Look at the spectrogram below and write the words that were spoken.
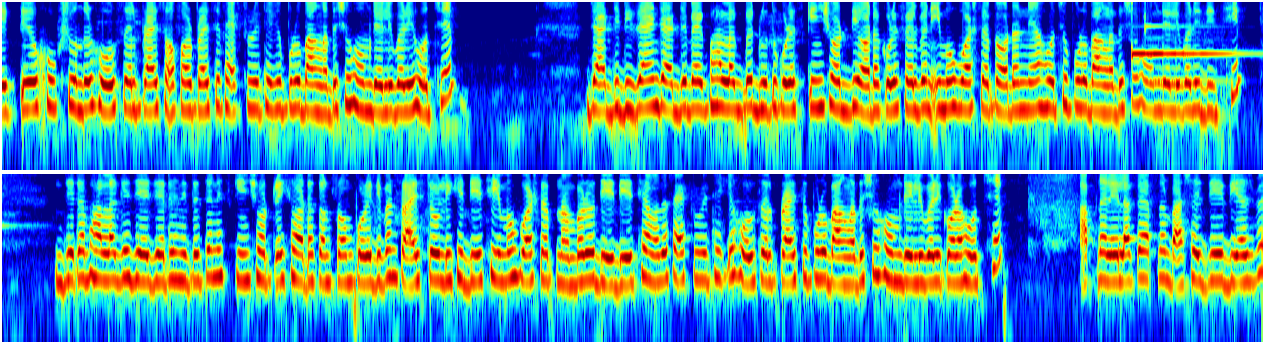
দেখতেও খুব সুন্দর। হোলসেল প্রাইস অফার প্রাইসে ফ্যাক্টরি থেকে পুরো বাংলাদেশে হোম ডেলিভারি হচ্ছে। যার যে ডিজাইন, যার যে ব্যাগ ভালো লাগবে, দ্রুত করে স্ক্রিনশট দিয়ে অর্ডার করে ফেলবেন। ইমো, হোয়াটসঅ্যাপে অর্ডার নেওয়া হচ্ছে, পুরো বাংলাদেশে হোম ডেলিভারি দিচ্ছি। যেটা ভালো লাগে, যে যেটা নিতে চান স্ক্রিনশট রেখে অর্ডার কনফার্ম করে দিবেন। প্রাইসটাও লিখে দিয়েছি, ইমো, হোয়াটসঅ্যাপ নাম্বারও দিয়ে দিয়েছে। আমাদের ফ্যাক্টরি থেকে হোলসেল প্রাইসে পুরো বাংলাদেশে হোম ডেলিভারি করা হচ্ছে। আপনার এলাকায় আপনার বাসায় যেয়ে দিয়ে আসবে,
